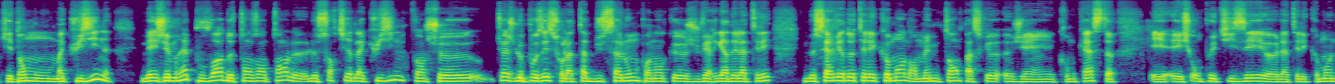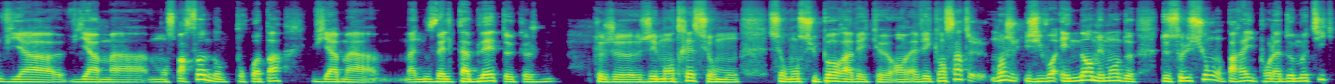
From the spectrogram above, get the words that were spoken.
qui est dans mon, ma cuisine, mais j'aimerais pouvoir de temps en temps le, sortir de la cuisine quand je, tu vois, je le posais sur la table du salon pendant que je vais regarder la télé, me servir de télécommande en même temps parce que j'ai un Chromecast et, et on peut utiliser euh, la télécommande via, via ma, mon smartphone, donc pourquoi pas via ma, ma nouvelle tablette que je, que j'ai montré sur mon, support avec, euh, avec enceinte. Moi, j'y vois énormément de, solutions. Pareil pour la domotique.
